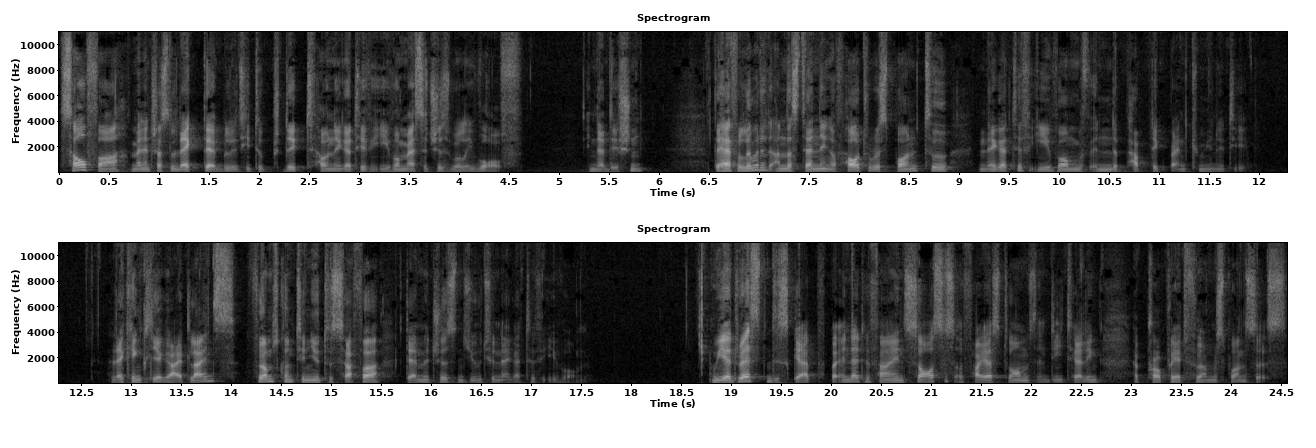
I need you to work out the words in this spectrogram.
So far, managers lack the ability to predict how negative EWOM messages will evolve. In addition, they have a limited understanding of how to respond to negative EWOM within the public brand community. Lacking clear guidelines, firms continue to suffer damages due to negative EWOM. We addressed this gap by identifying sources of firestorms and detailing appropriate firm responses.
